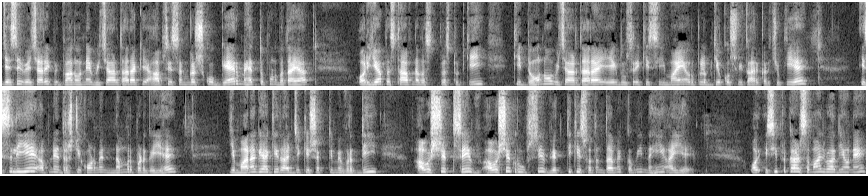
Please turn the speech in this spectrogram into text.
जैसे वैचारिक विद्वानों ने विचारधारा के आपसी संघर्ष को गैर महत्वपूर्ण बताया और यह प्रस्तावना प्रस्तुत की कि दोनों विचारधाराएँ एक दूसरे की सीमाएँ और उपलब्धियों को स्वीकार कर चुकी है, इसलिए अपने दृष्टिकोण में नम्र पड़ गई है ये माना गया कि राज्य की शक्ति में वृद्धि आवश्यक से, आवश्यक रूप से व्यक्ति की स्वतंत्रता में कमी नहीं आई है। और इसी प्रकार समाजवादियों ने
